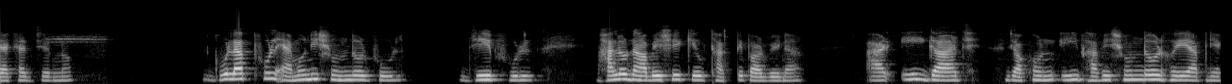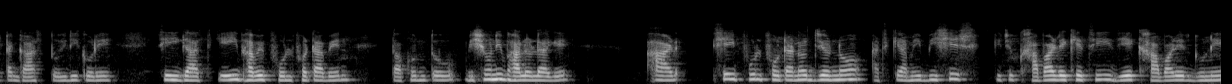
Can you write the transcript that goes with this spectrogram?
দেখার জন্য। গোলাপ ফুল এমনই সুন্দর ফুল, যে ফুল ভালো না বেসে কেউ থাকতে পারবে না। আর এই গাছ যখন এইভাবে সুন্দর হয়ে আপনি একটা গাছ তৈরি করে সেই গাছকে এইভাবে ফুল ফোটাবেন, তখন তো ভীষণই ভালো লাগে। আর সেই ফুল ফোটানোর জন্য আজকে আমি বিশেষ কিছু খাবার রেখেছি, যে খাবারের গুণে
